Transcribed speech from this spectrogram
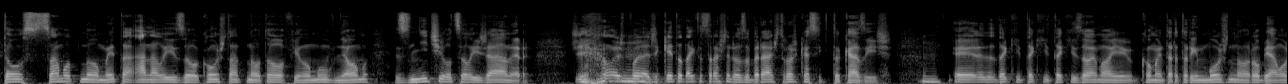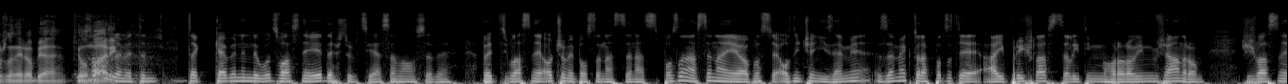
tou samotnou meta-analýzou konštantnou toho filmu v ňom zničil celý žáner. Čiže môžeš Mm. povedať, že keď to takto strašne rozoberáš, troška si to kazíš. Mm. Je taký, taký, taký zaujímavý komentár, ktorý možno robia, možno nerobia No, filmári. samozrejme, ten, tá Cabin in the Woods vlastne je deštrukcia sama o sebe. Veď vlastne o čom je posledná scéna? Posledná scéna je o, proste o zničení zeme, zeme, ktorá v podstate aj prišla s celým tým hororovým žánrom. Čiže vlastne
